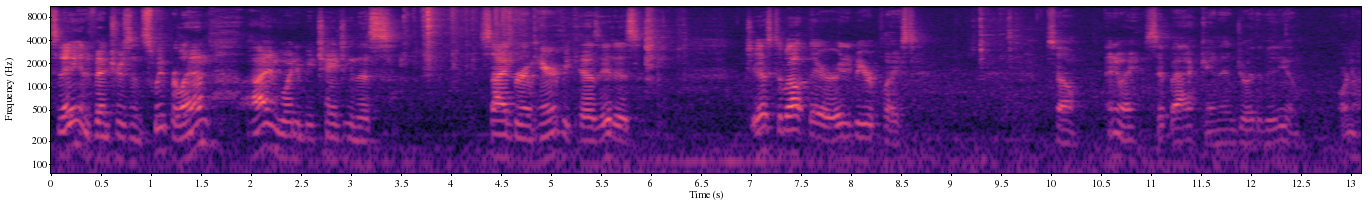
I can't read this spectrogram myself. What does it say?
Today in Adventures in Sweeperland, I am going to be changing this side broom here because it is just about there, ready to be replaced. So, anyway, sit back and enjoy the video, or not.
